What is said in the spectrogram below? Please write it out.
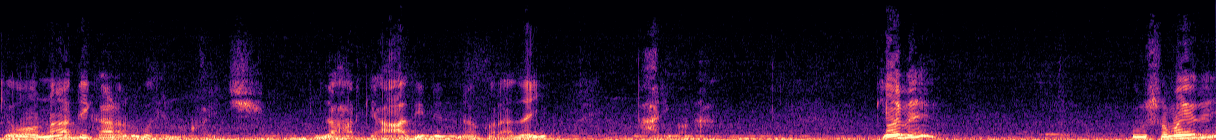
क्यों अनादि काल बहिर्मुख है जहाँ के आदि निर्णय कर जाए पारि समय रे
